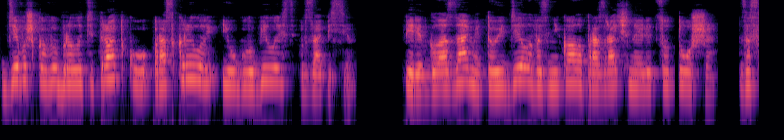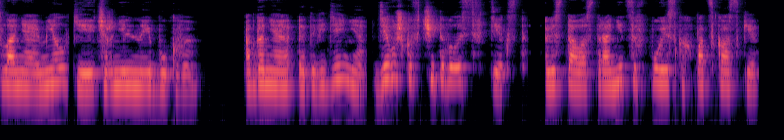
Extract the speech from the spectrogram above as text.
девушка выбрала тетрадку, раскрыла и углубилась в записи. Перед глазами то и дело возникало прозрачное лицо Тоши, заслоняя мелкие чернильные буквы. Отгоняя это видение, девушка вчитывалась в текст, листала страницы в поисках подсказки,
